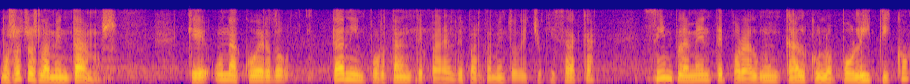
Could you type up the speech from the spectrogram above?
Nosotros lamentamos que un acuerdo tan importante para el departamento de Chuquisaca, simplemente por algún cálculo político,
